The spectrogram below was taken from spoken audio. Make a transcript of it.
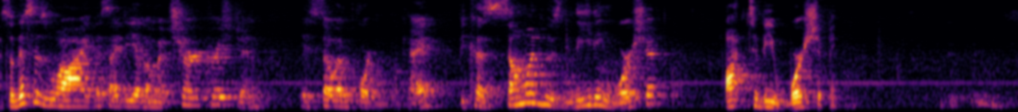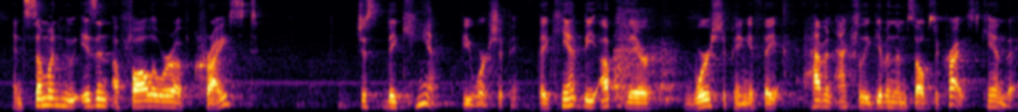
So this is why this idea of a mature Christian is so important, okay? Because someone who's leading worship ought to be worshiping. And someone who isn't a follower of Christ, just they can't be worshiping. They can't be up there worshiping if they haven't actually given themselves to Christ, can they?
